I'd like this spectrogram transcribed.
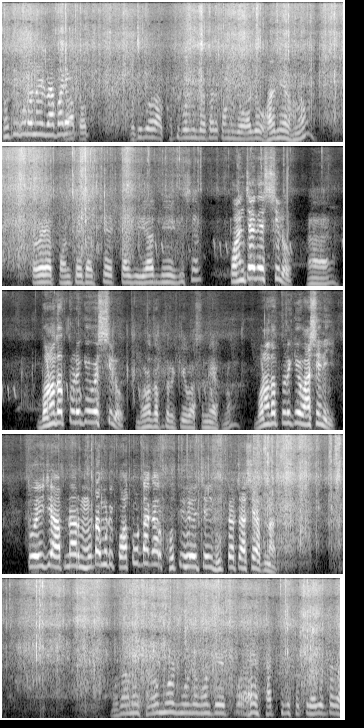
ক্ষতিপূরণের ব্যাপারে? ক্ষতিপূরণ ক্ষতিপূরণের ব্যাপারে কোনো যোগাযোগ হয়নি এখনও। তবে পঞ্চায়েত আজকে একটা ইয়ার নিয়ে গেছে। পঞ্চায়েত এসেছিল। হ্যাঁ। বন দপ্তরে কেউ এসেছিল? বন দপ্তরে কেউ আসেনি এখনও। বন দপ্তরে কেউ আসেনি। তো এই যে আপনার মোটামুটি কত টাকার ক্ষতি হয়েছে এই ভুট্টা চাষে আপনার? মোটামুটি সর্বমোট মোটামুটি ষাট থেকে সত্তর হাজার টাকা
